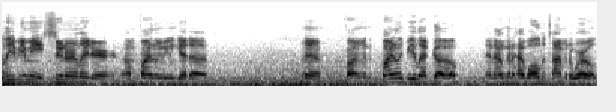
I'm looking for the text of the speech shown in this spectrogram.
believe you me, sooner or later, I'm finally gonna get a, yeah, finally gonna finally be let go, and I'm gonna have all the time in the world.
